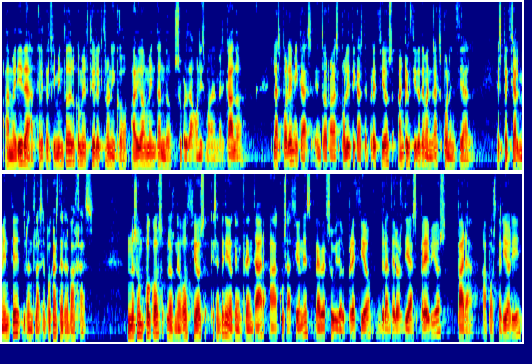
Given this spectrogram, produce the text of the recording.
A medida que el crecimiento del comercio electrónico ha ido aumentando su protagonismo en el mercado, las polémicas en torno a las políticas de precios han crecido de manera exponencial, especialmente durante las épocas de rebajas. No son pocos los negocios que se han tenido que enfrentar a acusaciones de haber subido el precio durante los días previos para, a posteriori,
